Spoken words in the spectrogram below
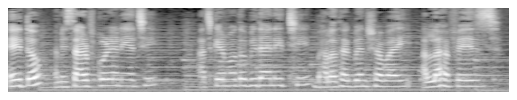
এই তো, আমি সার্ভ করে নিয়েছি। আজকের মতো বিদায় নিচ্ছি। ভালো থাকবেন সবাই। আল্লাহ হাফেজ।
